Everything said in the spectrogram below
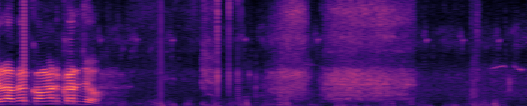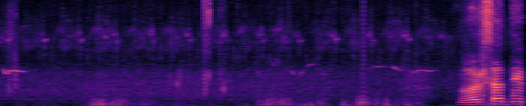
છેલ્લા ભાઈ કોમેન્ટ કરજો. વરસાદની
